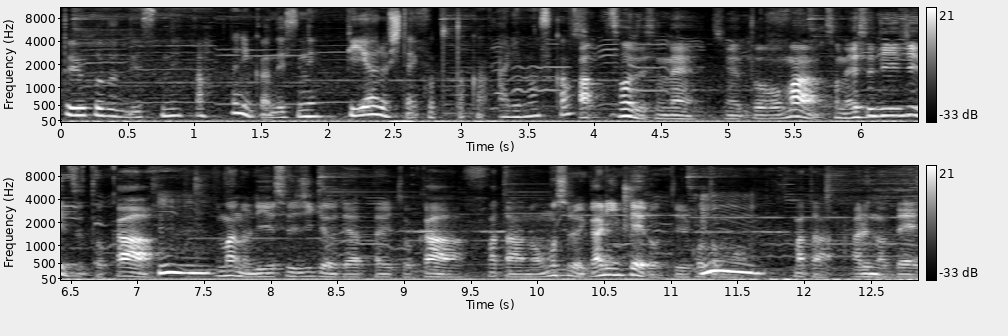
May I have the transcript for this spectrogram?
ということでですね。あ何かですね。PR したいこととかありますか？あそうですね。えっ、とまあその SDGs とか、うんうん。今のリユース事業であったりとか、またあの面白いガリンペイロっていうことうもん。またあるので、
